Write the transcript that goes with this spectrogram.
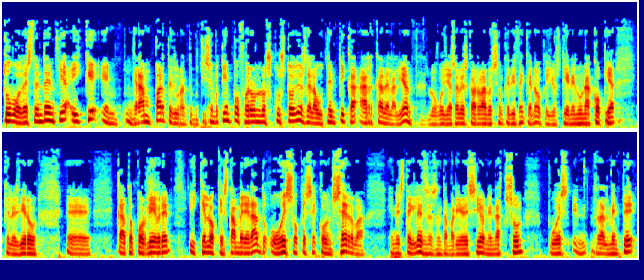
tuvo descendencia y que en gran parte durante muchísimo tiempo fueron los custodios de la auténtica arca de la alianza. Luego ya sabes que ahora la versión que dicen que no, que ellos tienen una copia que les dieron eh, gato por liebre y que lo que están venerando o eso que se conserva en esta iglesia de Santa María de Sion en Axun, pues realmente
